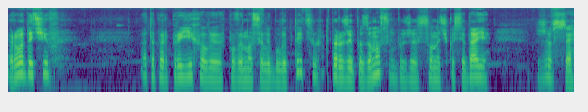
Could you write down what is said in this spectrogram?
родичів. А тепер приїхали, повиносили були птицю. Тепер вже й позаносили, бо вже сонечко сідає, вже все.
